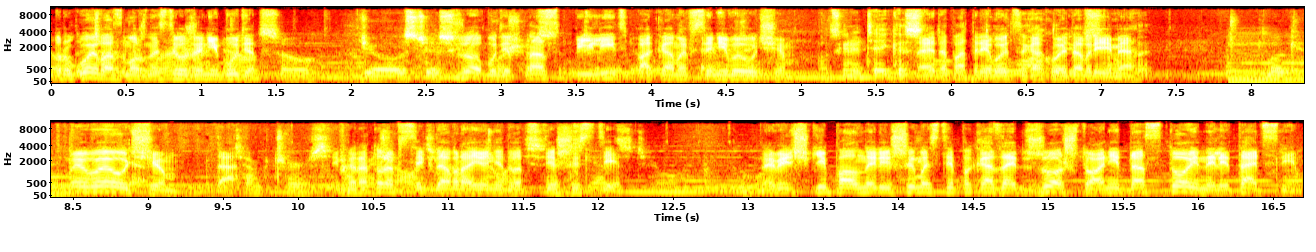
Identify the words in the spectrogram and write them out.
другой возможности уже не будет. Джо будет нас пилить, пока мы все не выучим. На это потребуется какое-то время. Мы выучим, да. Температура всегда в районе 26. Новички полны решимости показать Джо, что они достойны летать с ним.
